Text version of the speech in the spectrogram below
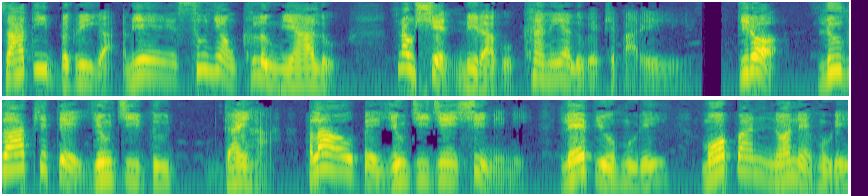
ဇာတိပဂရိကအမြဲဆူးညောင်ခလုတ်များလို့နှောက်ယှက်နေတာကိုခံရလို့ပဲဖြစ်ပါလေဒီတော့လူသားဖြစ်တဲ့ယုံကြည်သူတိုင်းဟာဘလောက်ပဲယုံကြည်ခြင်းရှိနေနေလဲပြိုမှုတွေမောပန်းနွမ်းနယ်မှုတွေ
